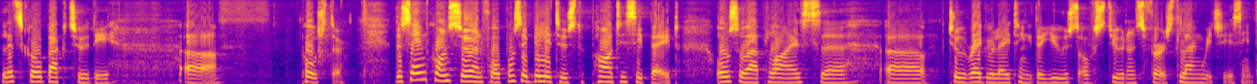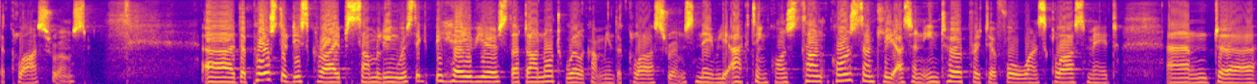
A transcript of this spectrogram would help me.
Let's go back to the uh, poster. The same concern for possibilities to participate also applies uh, uh, to regulating the use of students' first languages in the classrooms. Uh, the poster describes some linguistic behaviors that are not welcome in the classrooms, namely acting constant, constantly as an interpreter for one's classmate and uh,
